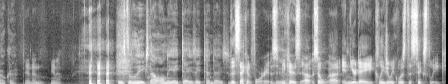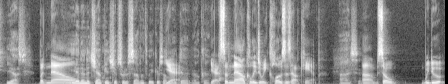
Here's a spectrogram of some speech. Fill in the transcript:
Okay. And then you know Is the leagues now only eight days, eight ten days? the second four is because uh, so uh, in your day, collegiate week was the sixth week, Yes. But now Yeah, and then the championships were the seventh week or something Yeah. like that. Okay. yeah, so now collegiate week closes out camp. I see. Um, so we do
